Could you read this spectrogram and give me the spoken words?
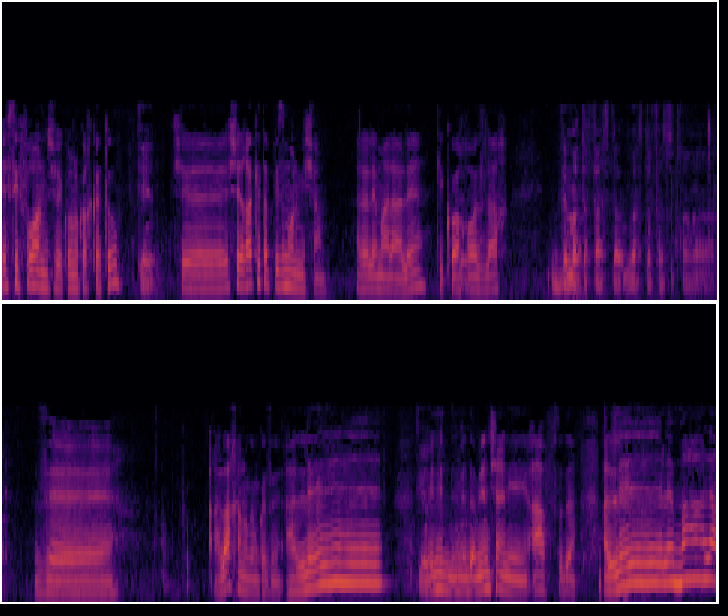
יש ספרון שקוראים לו כך כתוב, כן. ש... שרק את הפזמון משם. עלה למעלה עלה, כי כוח כן. עוז לך. ומה תפסת? מה תפס אותך? זה... הלחן הוא גם כזה, עלה... כן. תמיד מדמיין שאני עף, אתה יודע. עלה למעלה,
